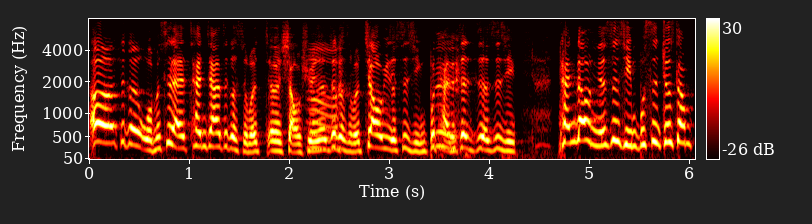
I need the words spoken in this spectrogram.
呃，这个我们是来参加这个什么呃小学的这个什么教育的事情，不谈政治的事情，谈到你的事情不是就这样。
